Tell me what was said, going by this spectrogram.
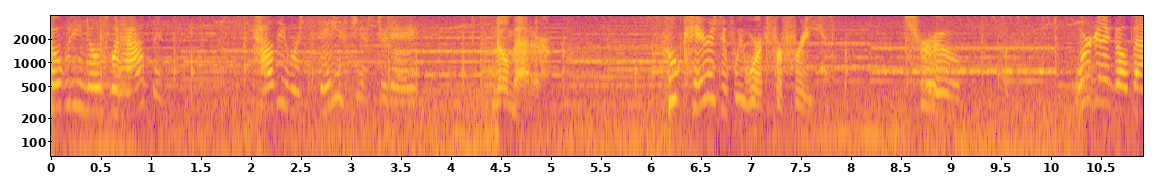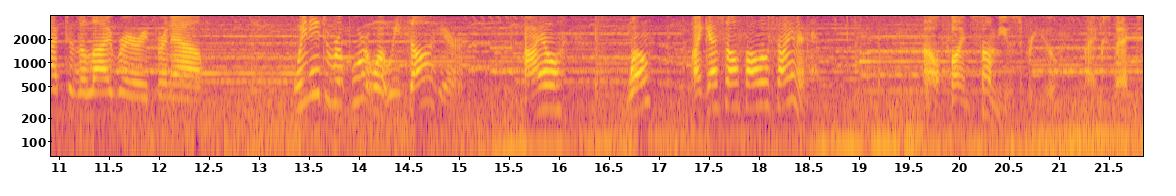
Nobody knows what happened. How they were saved yesterday. No matter. Who cares if we worked for free? True. We're gonna go back to the library for now. We need to report what we saw here. I'll. Well, I guess I'll follow Simon. I'll find some use for you, I expect.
